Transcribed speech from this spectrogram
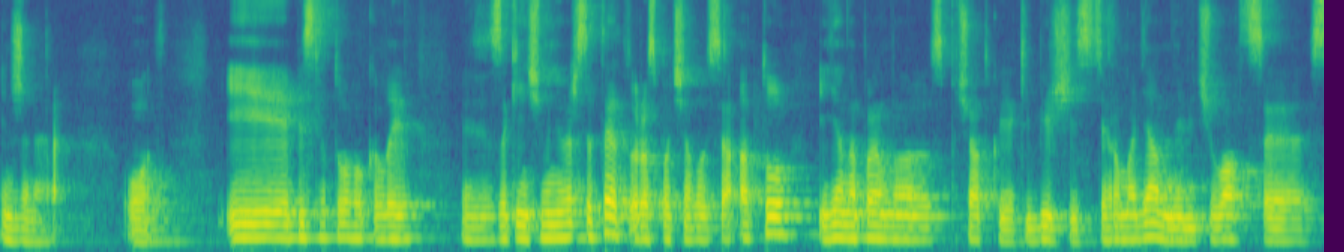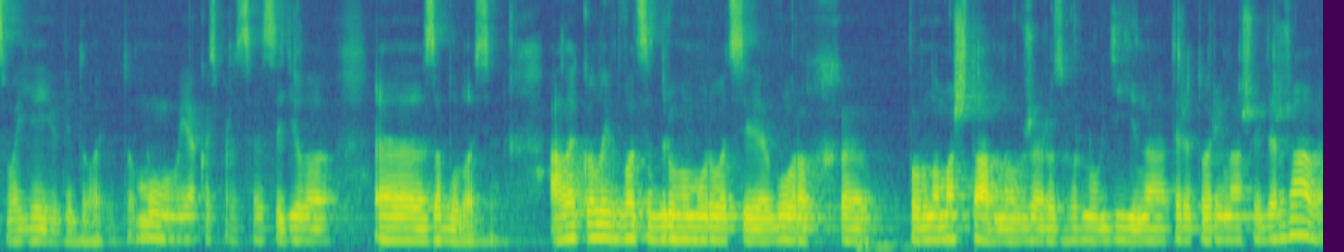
інженера. От. І після того, коли е, закінчив університет, розпочалося АТО, і я, напевно, спочатку, як і більшість громадян, не відчував це своєю бідою. Тому якось про це все діло забулося. Але коли в 22-му році ворог повномасштабно вже розгорнув дії на території нашої держави,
